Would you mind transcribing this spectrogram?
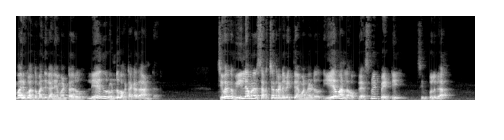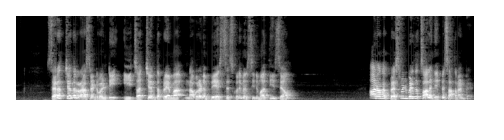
మరి కొంతమంది కానీ ఏమంటారు? లేదు రెండు ఒకటే కదా అంటారు. చివరికి వీళ్ళు ఏమన్నారు శరత్చంద్ర అనే వ్యక్తి ఏమన్నాడు? ఏమన్నా ఒక ప్రెస్ మీట్ పెట్టి సింపుల్గా శరత్చంద్ర రాసినటువంటి ఈ చచ్చేంత ప్రేమ నవలను బేస్ చేసుకుని మేము సినిమా తీసాం అని ఒక ప్రెస్ మీట్ పెడితే చాలని చెప్పేసి అతను అంటాడు.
